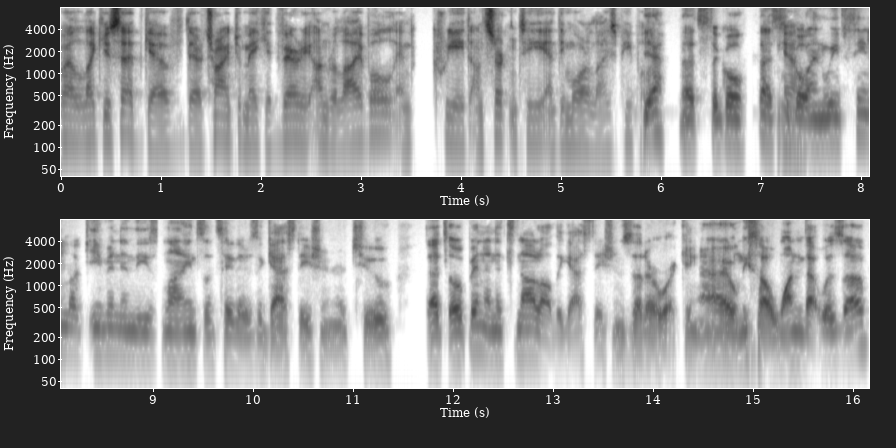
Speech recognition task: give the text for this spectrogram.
well, like you said, Gev, they're trying to make it very unreliable and create uncertainty and demoralize people. Yeah, that's the goal. That's yeah. the goal. And we've seen, like, even in these lines, let's say there's a gas station or two that's open, and it's not all the gas stations that are working. I only saw one that was up.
